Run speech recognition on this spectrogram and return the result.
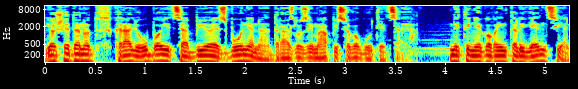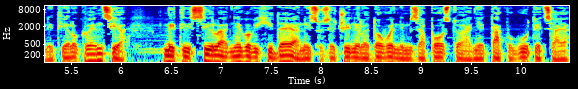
Još jedan od kralju ubojica bio je zbunjen nad razlozima Apisovog utjecaja. Niti njegova inteligencija, niti elokvencija, niti sila njegovih ideja nisu se činile dovoljnim za postojanje takvog utjecaja,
